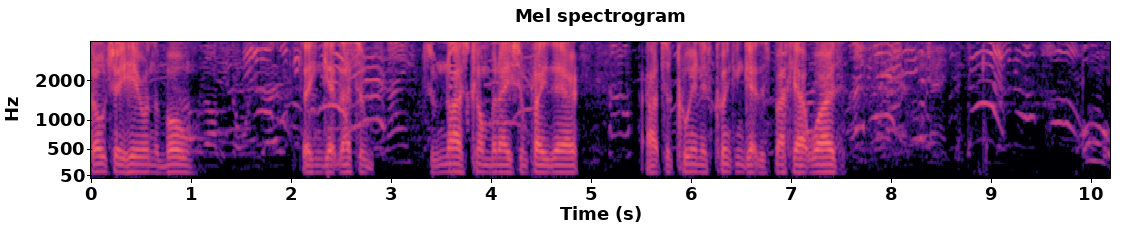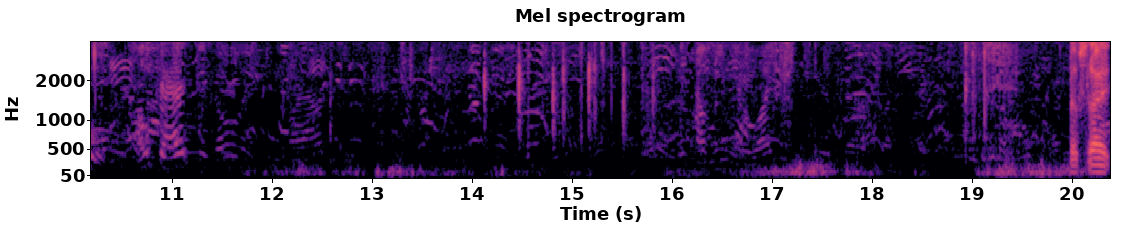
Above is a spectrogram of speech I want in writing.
Dolce here on the ball. If they can get that's a some nice combination play there out to Quinn. If Quinn can get this back out wide. Looks like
